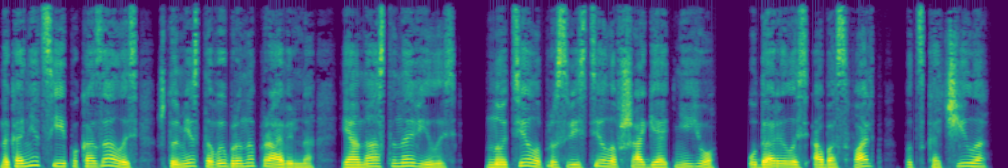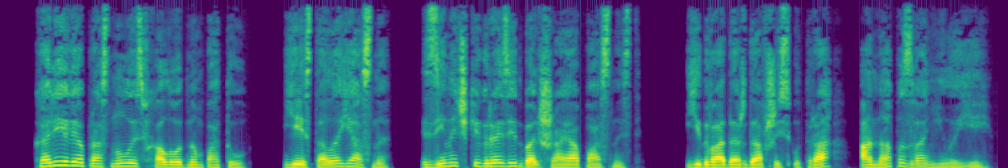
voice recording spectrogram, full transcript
Наконец ей показалось, что место выбрано правильно, и она остановилась, но тело просвистело в шаге от нее, ударилось об асфальт, подскочило. Карелия проснулась в холодном поту. Ей стало ясно, Зиночке грозит большая опасность. Едва дождавшись утра, она позвонила ей.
